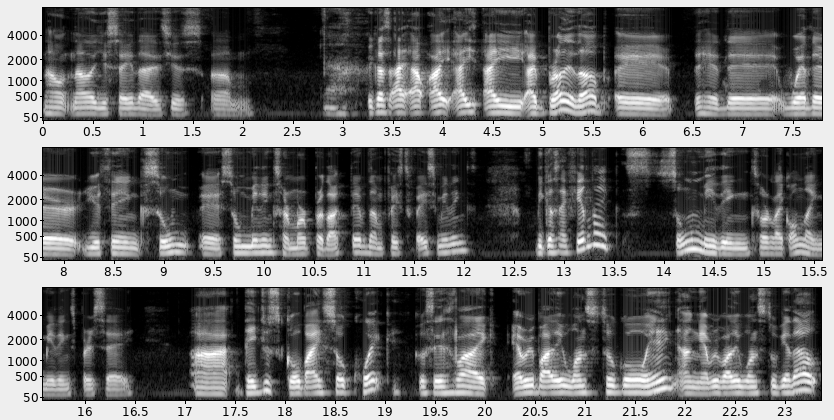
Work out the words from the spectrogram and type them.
Now now that you say that it's just um because I I I I, I brought it up uh, the, the whether you think Zoom uh, Zoom meetings are more productive than face to face meetings. Because I feel like Zoom meetings or like online meetings per se uh, they just go by so quick. Because it's like everybody wants to go in and everybody wants to get out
